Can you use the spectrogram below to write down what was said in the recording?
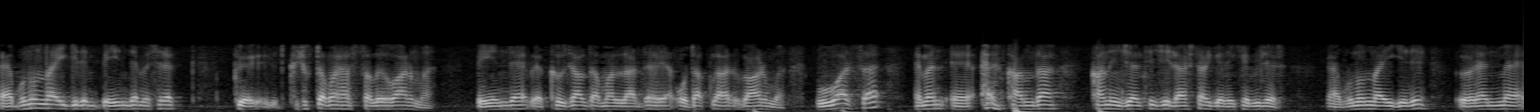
e, bununla ilgili beyinde mesela kü- küçük damar hastalığı var mı? Beyinde ve kılcal damarlarda odaklar var mı? Bu varsa hemen e, kanda kan inceltici ilaçlar gerekebilir. Yani bununla ilgili öğrenme,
